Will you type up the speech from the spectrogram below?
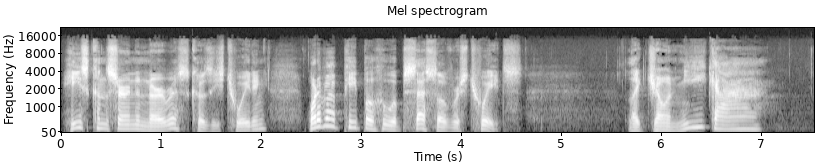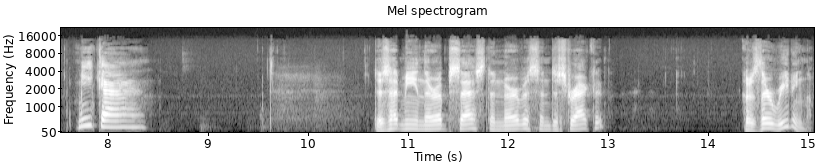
He's concerned and nervous because he's tweeting. What about people who obsess over his tweets? Like Joan Mika. Mika. Does that mean they're obsessed and nervous and distracted? Because they're reading them.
